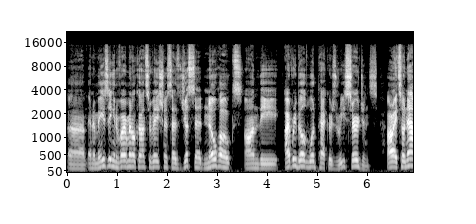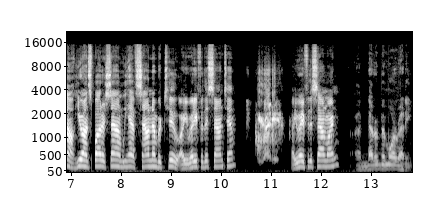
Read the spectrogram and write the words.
uh, an amazing environmental conservationist, has just said no hoax on the ivory-billed woodpecker's resurgence. All right, so now here on Spotter Sound, we have sound number two. Are you ready for this sound, Tim? I'm ready. Are you ready for this sound, Martin? I've never been more ready.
